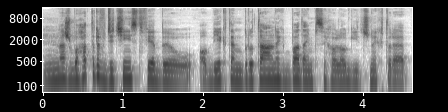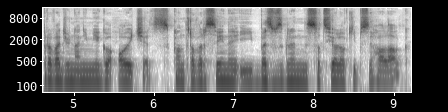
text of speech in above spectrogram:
Nasz bohater w dzieciństwie był obiektem brutalnych badań psychologicznych, które prowadził na nim jego ojciec, kontrowersyjny i bezwzględny socjolog i psycholog,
